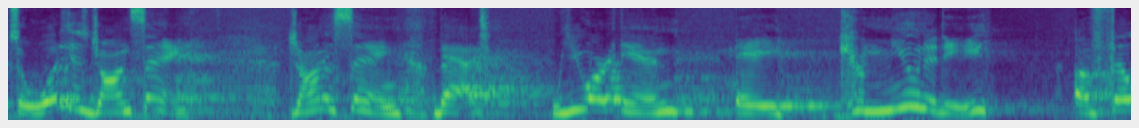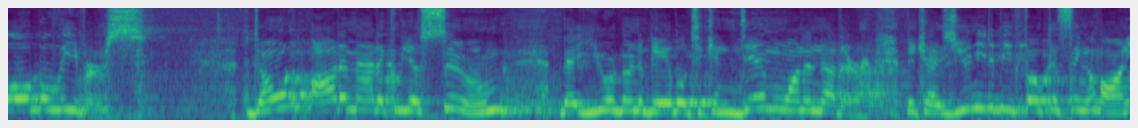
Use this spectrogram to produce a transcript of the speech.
So, what is John saying? John is saying that you are in a community of fellow believers don't automatically assume that you are going to be able to condemn one another because you need to be focusing on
